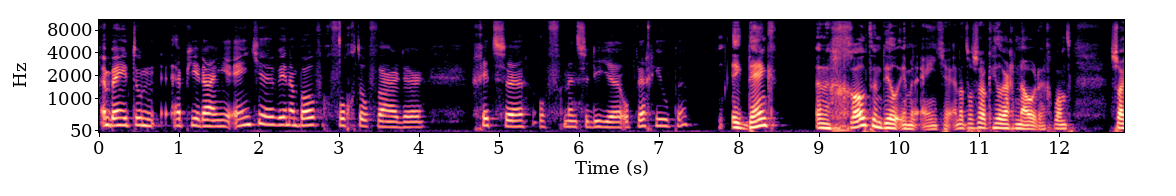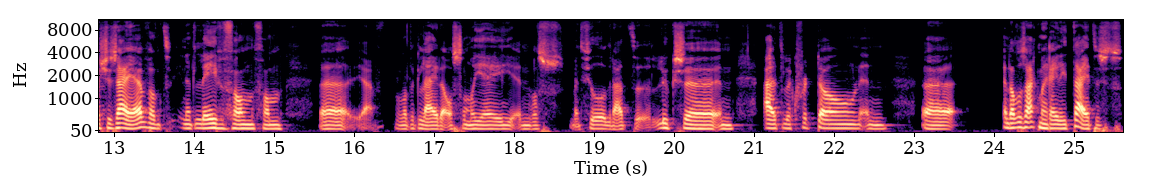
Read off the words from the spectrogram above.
En ben je toen, heb je daar in je eentje weer naar boven gevochten? Of waren er gidsen of mensen die je op weg hielpen? Ik denk een grotendeel in mijn eentje. En dat was ook heel erg nodig. Want zoals je zei, hè, want in het leven van, van uh, ja, wat ik leidde als sommelier en was met veel inderdaad uh, luxe en uiterlijk vertoon. En, uh, en dat was eigenlijk mijn realiteit. Dus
